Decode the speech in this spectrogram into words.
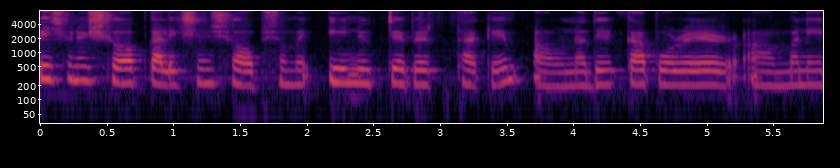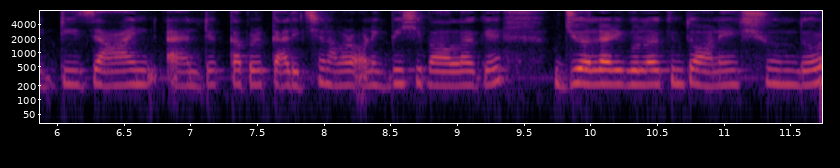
ফ্যাশনের সব কালেকশন সব সময় ইউনিক টাইপের থাকে। ওনাদের কাপড়ের মানে ডিজাইন অ্যান্ড কাপড়ের কালেকশন আমার অনেক বেশি ভালো লাগে। জুয়েলারিগুলো কিন্তু অনেক সুন্দর।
